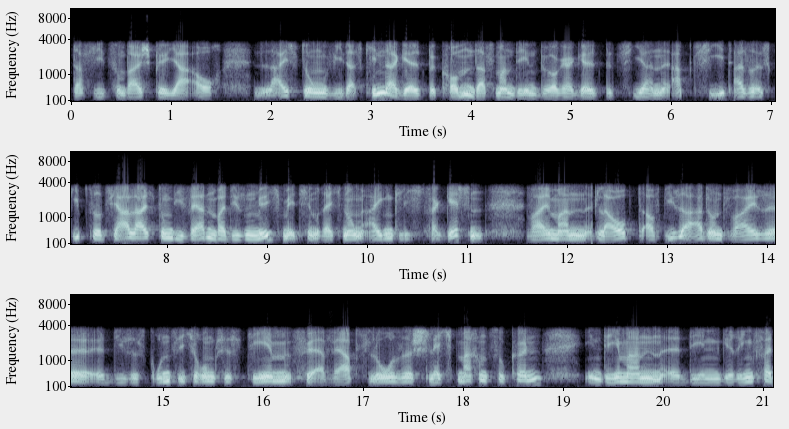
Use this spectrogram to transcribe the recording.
dass sie zum Beispiel ja auch Leistungen wie das Kindergeld bekommen, dass man den Bürgergeldbeziehern abzieht. Also es gibt Sozialleistungen, die werden bei diesen Milchmädchenrechnungen eigentlich vergessen, weil man glaubt, auf diese Art und Weise dieses Grundsicherungssystem für Erwerbslose schlecht machen zu können, indem man äh, den Geringverdienern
